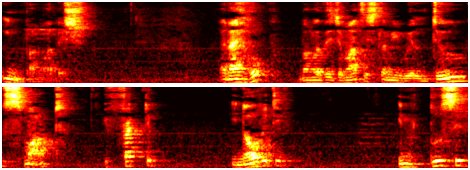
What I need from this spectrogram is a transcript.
in Bangladesh. And I hope Bangladesh Jamaat Islami will do smart, effective, innovative, inclusive,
